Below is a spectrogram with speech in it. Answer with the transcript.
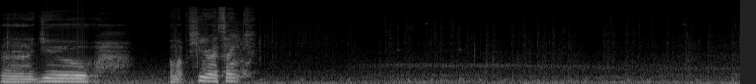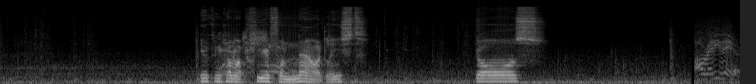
Uh, you come up here, I think. You can come up here for now, at least. Jaws. Already there.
